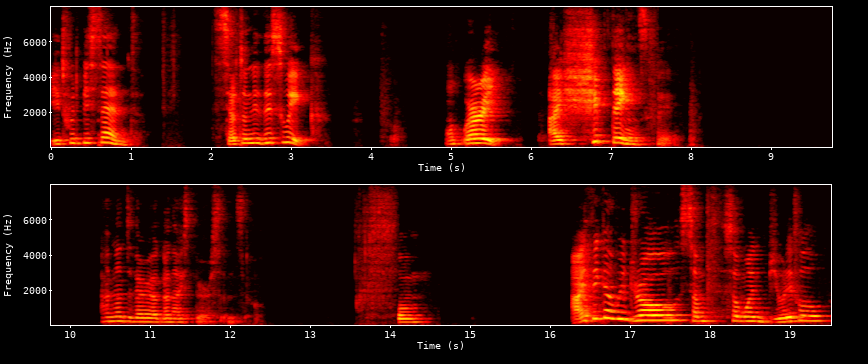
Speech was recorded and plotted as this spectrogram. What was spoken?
It will be sent. Certainly this week. Don't worry, I ship things. I'm not a very organized person, so. Um, I think I will draw some someone beautiful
